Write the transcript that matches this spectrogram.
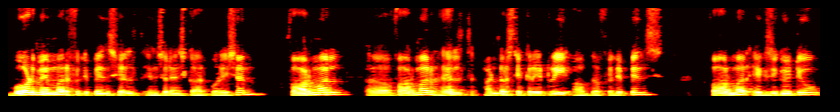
Board member, Philippines Health Insurance Corporation. Former, uh, former health undersecretary of the Philippines. Former executive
